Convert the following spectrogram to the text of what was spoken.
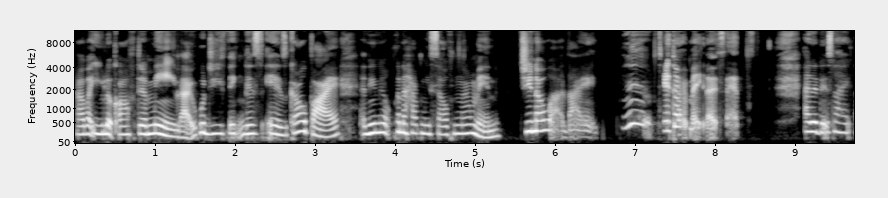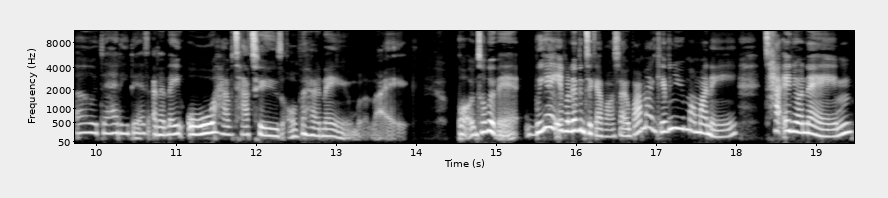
How about you look after me? Like, what do you think this is? Girl, bye. And you're not going to have me self numbing. Do you know what? Like, mm, it don't make no sense. And then it's like, oh, daddy this. And then they all have tattoos of her name. Like, but on top of it, we ain't even living together. So why am I giving you my money, tatting your name,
